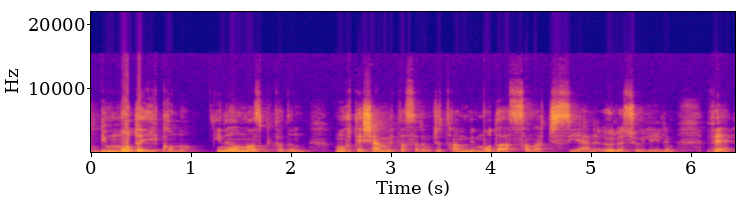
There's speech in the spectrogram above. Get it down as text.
bir moda ikonu. İnanılmaz bir kadın. Muhteşem bir tasarımcı. Tam bir moda sanatçısı yani öyle söyleyelim. Ve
